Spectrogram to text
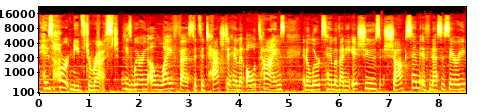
his heart needs to rest. He's wearing a life vest. It's attached to him at all times. It alerts him of any issues, shocks him if necessary,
